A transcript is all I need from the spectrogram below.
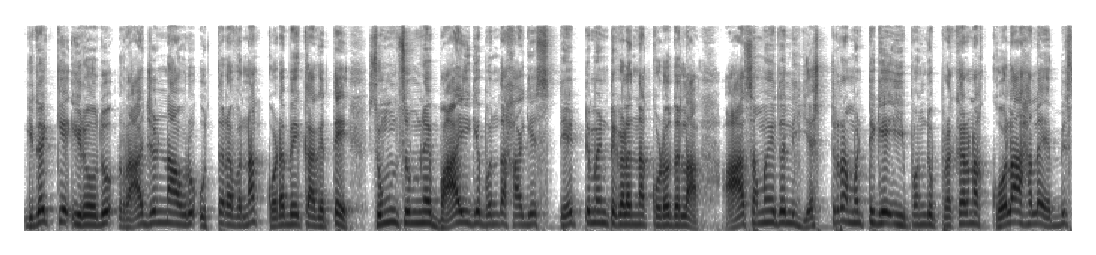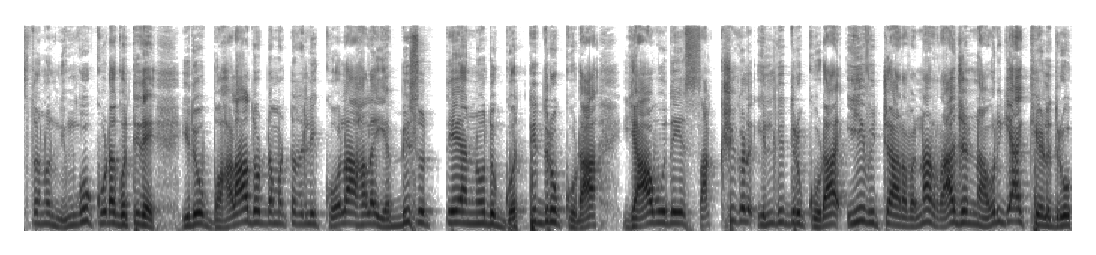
ಇದಕ್ಕೆ ಇರೋದು ರಾಜಣ್ಣ ಅವರು ಉತ್ತರವನ್ನು ಕೊಡಬೇಕಾಗತ್ತೆ. ಸುಮ್ಮ ಸುಮ್ಮನೆ ಬಾಯಿಗೆ ಬಂದ ಹಾಗೆ ಸ್ಟೇಟ್ಮೆಂಟ್ಗಳನ್ನು ಕೊಡೋದಲ್ಲ. ಆ ಸಮಯದಲ್ಲಿ ಎಷ್ಟರ ಮಟ್ಟಿಗೆ ಈ ಒಂದು ಪ್ರಕರಣ ಕೋಲಾಹಲ ಎಬ್ಬಿಸ್ತು ಅನ್ನೋದು ನಿಮಗೂ ಕೂಡ ಗೊತ್ತಿದೆ. ಇದು ಬಹಳ ದೊಡ್ಡ ಮಟ್ಟದಲ್ಲಿ ಕೋಲಾಹಲ ಎಬ್ಬಿಸುತ್ತೆ ಅನ್ನೋದು ಗೊತ್ತಿದ್ದರೂ ಕೂಡ ಯಾವುದೇ ಸಾಕ್ಷಿಗಳು ಇಲ್ಲದಿದ್ದರೂ ಕೂಡ ಈ ವಿಚಾರವನ್ನು ರಾಜಣ್ಣ ಅವ್ರಿಗೆ ಯಾಕೆ ಹೇಳಿದ್ರು?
